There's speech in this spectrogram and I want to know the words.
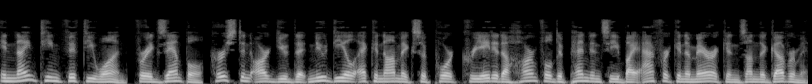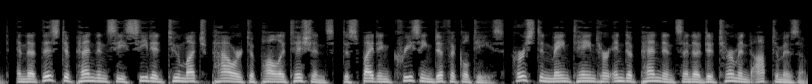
In 1951, for example, Hurston argued that New Deal economic support created a harmful dependency by African Americans on the government, and that this dependency ceded too much power to politicians. Despite increasing difficulties, Hurston maintained her independence and a determined optimism.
